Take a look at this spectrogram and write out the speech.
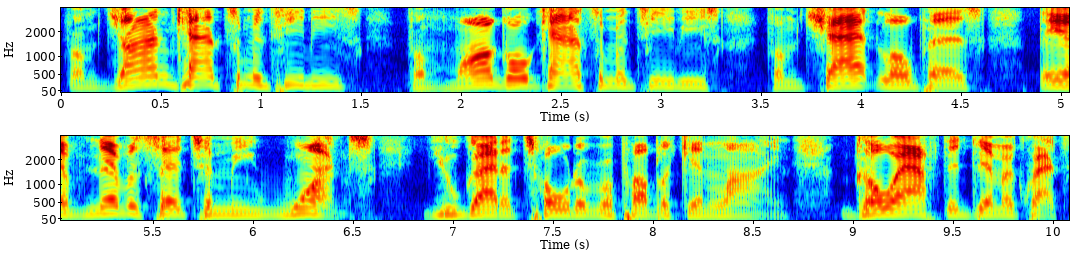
from John Catsimatidis, from Margot Catsimatidis, from Chad Lopez. They have never said to me once, you got to toe the Republican line. Go after Democrats.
